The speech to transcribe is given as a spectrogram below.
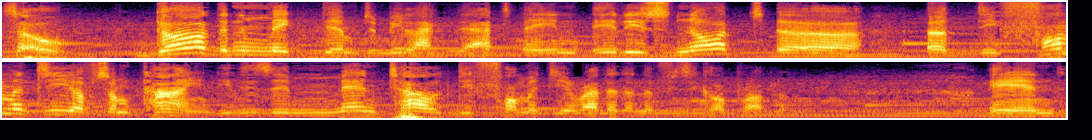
So God didn't make them to be like that, and it is not uh, a deformity of some kind. It is a mental deformity rather than a physical problem. And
